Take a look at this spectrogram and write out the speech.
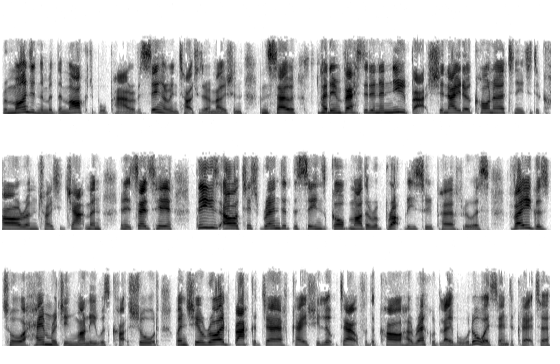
reminding them of the marketable power of a singer in touch with her emotion, and so had invested in a new batch: Sinead O'Connor, Tanita Tikaram, Tracy Chapman. And it says here these artists rendered the scene's godmother abruptly superfluous. Vega's tour, hemorrhaging money, was cut short. When she arrived back at JFK, she looked out for the car her record label would always send to collect her,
